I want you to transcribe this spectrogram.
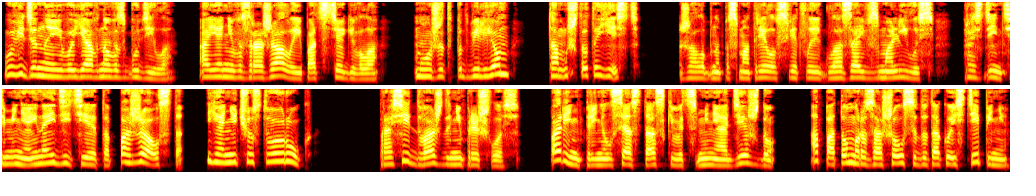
увиденное его явно возбудило. А я не возражала и подстегивала. «Может, под бельем? Там что-то есть». Жалобно посмотрела в светлые глаза и взмолилась. «Разденьте меня и найдите это, пожалуйста. Я не чувствую рук». Просить дважды не пришлось. Парень принялся стаскивать с меня одежду, а потом разошелся до такой степени,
